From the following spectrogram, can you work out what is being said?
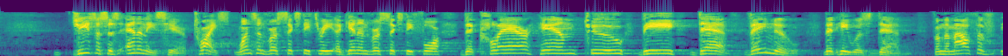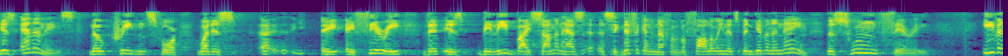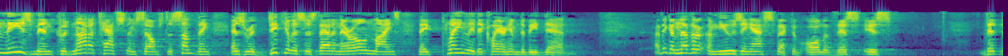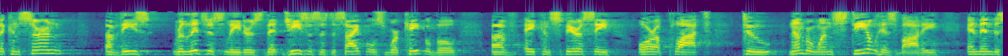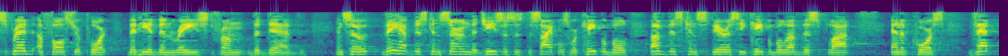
Jesus' enemies here, twice, once in verse 63, again in verse 64, declare him to be dead. They knew that he was dead. From the mouth of his enemies, no credence for what is uh, a, a, theory that is believed by some and has a, a significant enough of a following that's been given a name the swoon theory. Even these men could not attach themselves to something as ridiculous as that in their own minds. They plainly declare him to be dead. I think another amusing aspect of all of this is that the concern of these religious leaders that Jesus' disciples were capable of a conspiracy or a plot to, number one, steal his body and then to spread a false report that he had been raised from the dead. And so they have this concern that Jesus' disciples were capable of this conspiracy, capable of this plot. And of course, that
